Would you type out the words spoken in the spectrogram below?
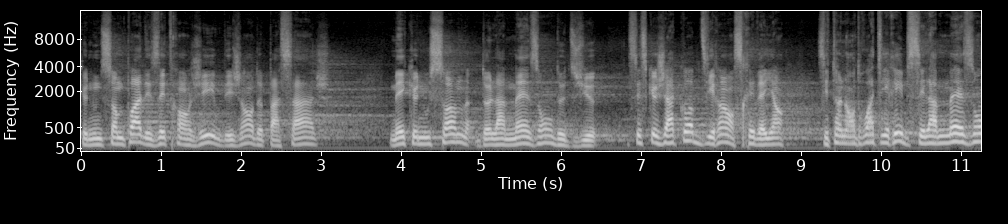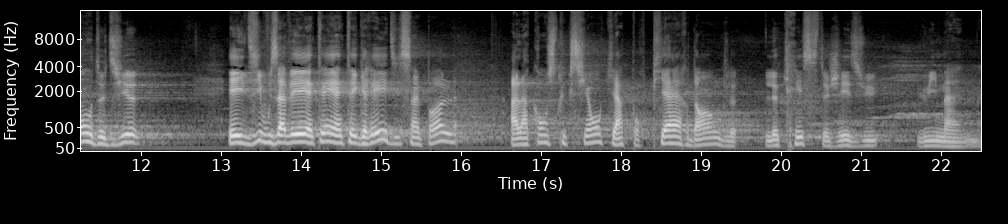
que nous ne sommes pas des étrangers ou des gens de passage, mais que nous sommes de la maison de Dieu. C'est ce que Jacob dira en se réveillant. C'est un endroit terrible, c'est la maison de Dieu. Et il dit, vous avez été intégrés, dit Saint Paul, à la construction qui a pour pierre d'angle le Christ Jésus lui-même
